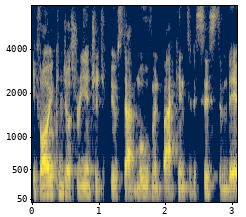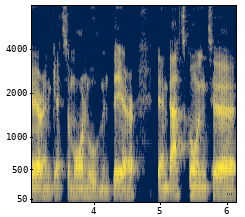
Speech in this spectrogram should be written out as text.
If I can just reintroduce that movement back into the system there and get some more movement there, then that's going to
